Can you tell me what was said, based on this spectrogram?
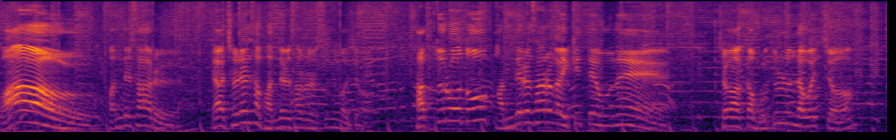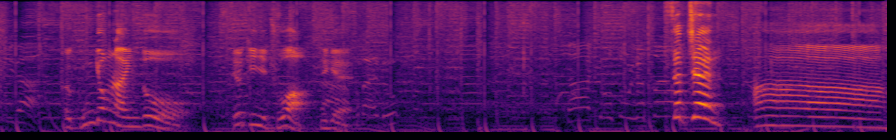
와우 반데사르. 야 저래서 반데사르를 쓰는 거죠. 다 뚫어도 반데사르가 있기 때문에 제가 아까 못 뚫는다고 했죠. 공격 라인도 이렇게 이제 좋아 호날두 셉첸! 아...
